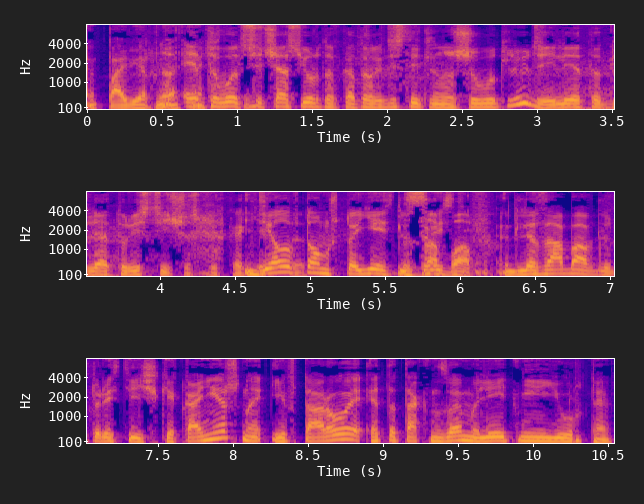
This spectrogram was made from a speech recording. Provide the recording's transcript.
Но поверхность. это значит. вот сейчас юрты, в которых действительно живут люди, или это для туристических каких-то? Дело в том, что есть для, забав. для забав, для туристических, конечно, и второе, это так называемые летние юрты.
